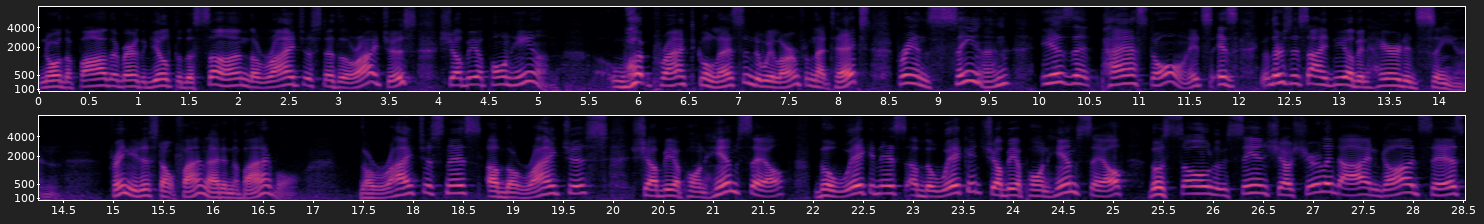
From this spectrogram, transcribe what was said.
nor the Father bear the guilt of the Son. The righteousness of the righteous shall be upon him what practical lesson do we learn from that text? Friends, sin isn't passed on. It's, it's, there's this idea of inherited sin. Friend, you just don't find that in the Bible. The righteousness of the righteous shall be upon himself. The wickedness of the wicked shall be upon himself. The soul who sins shall surely die. And God says,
